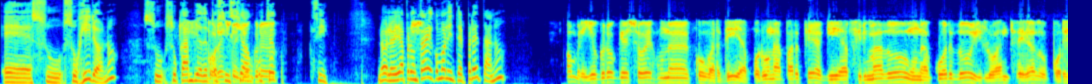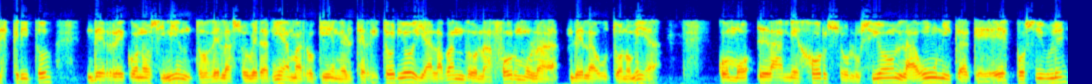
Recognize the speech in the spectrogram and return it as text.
eh, su, su giro, ¿no? Su, su cambio de Por posición. creo- Usted- sí. No, le voy a preguntar cómo lo interpreta, ¿no? Hombre, yo creo que eso es una cobardía. Por una parte, aquí ha firmado un acuerdo y lo ha entregado por escrito de reconocimiento de la soberanía marroquí en el territorio y alabando la fórmula de la autonomía como la mejor solución, la única que es posible,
